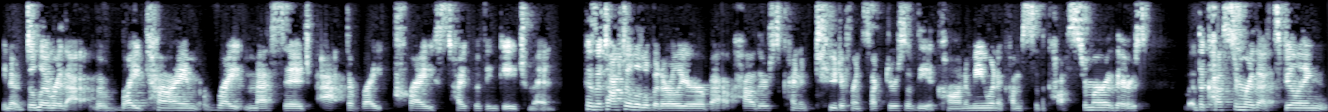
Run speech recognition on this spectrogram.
you know, deliver that the right time, right message at the right price type of engagement because I talked a little bit earlier about how there's kind of two different sectors of the economy when it comes to the customer. There's the customer that's feeling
